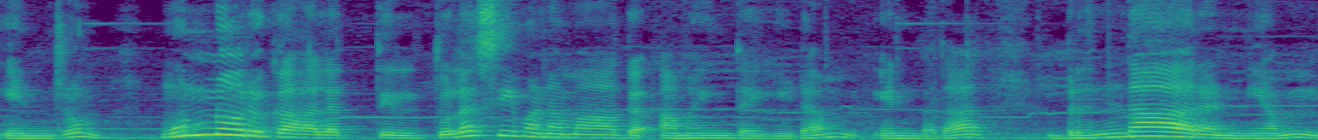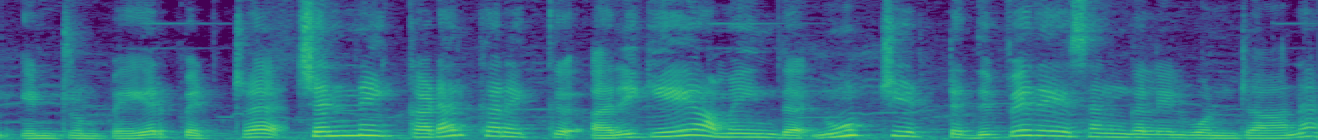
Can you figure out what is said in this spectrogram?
என்றும் முன்னொரு காலத்தில் துளசி வனமாக அமைந்த இடம் என்பதால் பிருந்தாரண்யம் என்றும் பெயர் பெற்ற சென்னை கடற்கரைக்கு அருகே அமைந்த நூற்றி எட்டு திவ்ய தேசங்களில் ஒன்றான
